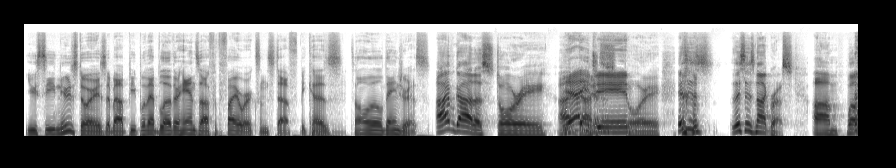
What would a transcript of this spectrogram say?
you see news stories about people that blow their hands off with fireworks and stuff because it's all a little dangerous. I've got a story. I've Yeah, got Eugene. a story. This is this is not gross. Um, well,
